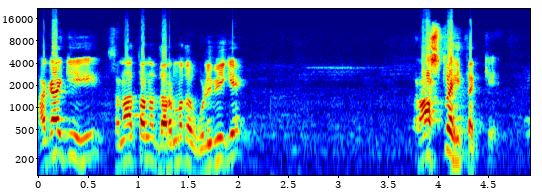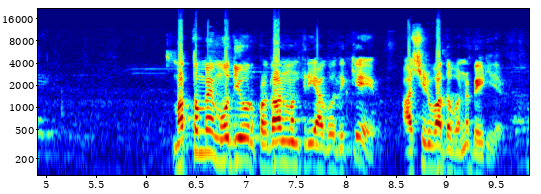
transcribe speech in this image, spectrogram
ಹಾಗಾಗಿ ಸನಾತನ ಧರ್ಮದ ಉಳಿವಿಗೆ, ರಾಷ್ಟ್ರಹಿತಕ್ಕೆ ಮತ್ತೊಮ್ಮೆ ಮೋದಿಯವರು ಪ್ರಧಾನಮಂತ್ರಿ ಆಗೋದಕ್ಕೆ ಆಶೀರ್ವಾದವನ್ನು ಬೇಡಿದರು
